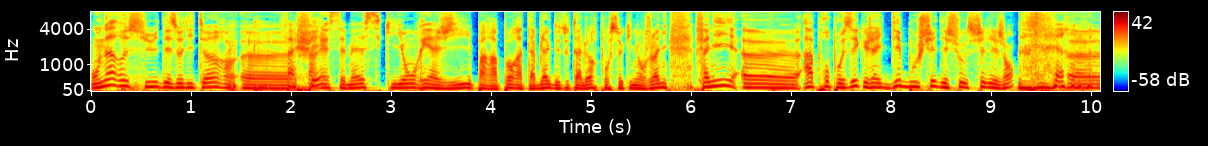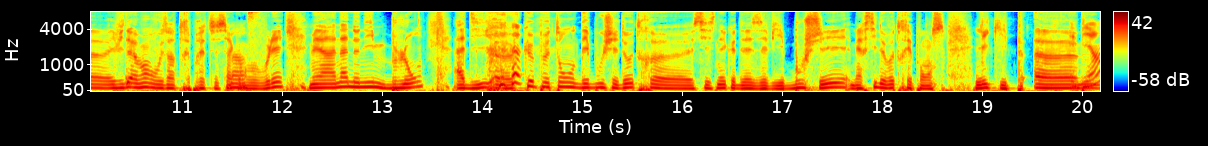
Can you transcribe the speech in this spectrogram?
On a reçu des auditeurs euh, Fâchés. par SMS qui ont réagi par rapport à ta blague de tout à l'heure pour ceux qui nous rejoignent. Fanny euh, a proposé que j'aille déboucher des choses chez les gens. Euh, évidemment, vous interprétez ça comme vous voulez, mais un anonyme blond a dit euh, que peut-on déboucher d'autres euh, si ce n'est que des éviers bouchés? Merci de votre réponse, l'équipe. Euh, eh bien,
